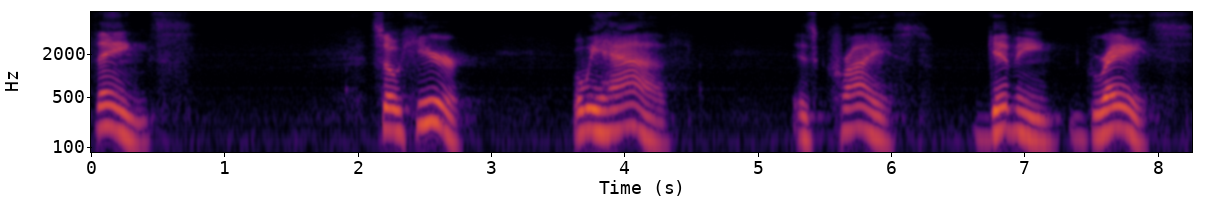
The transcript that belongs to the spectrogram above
things. So here, what we have is Christ giving grace.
